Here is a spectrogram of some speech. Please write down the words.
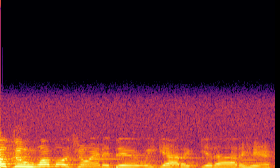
we gonna do one more joint and then we gotta get out of here.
